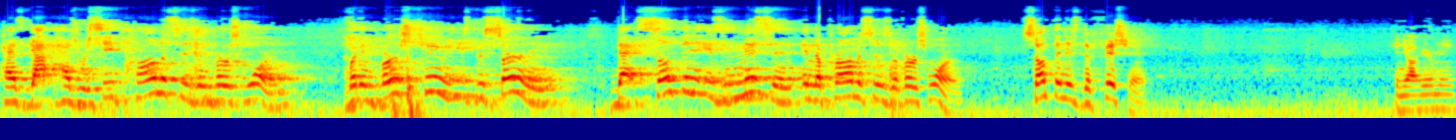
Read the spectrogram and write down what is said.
has got has received promises in verse 1, but in verse 2, he's discerning that something is missing in the promises of verse 1. Something is deficient. Can y'all hear me?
